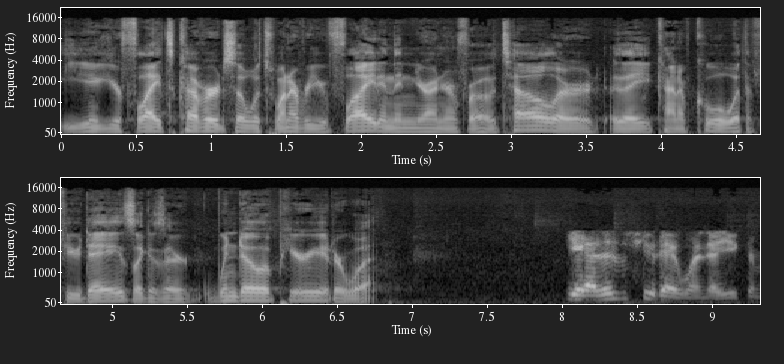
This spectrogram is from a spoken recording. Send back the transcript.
you, your flight's covered, so it's whenever you flight, and then you're on your own for a hotel, or are they kind of cool with a few days? Like, is there window a period or what? Yeah, there's a few day window. You can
